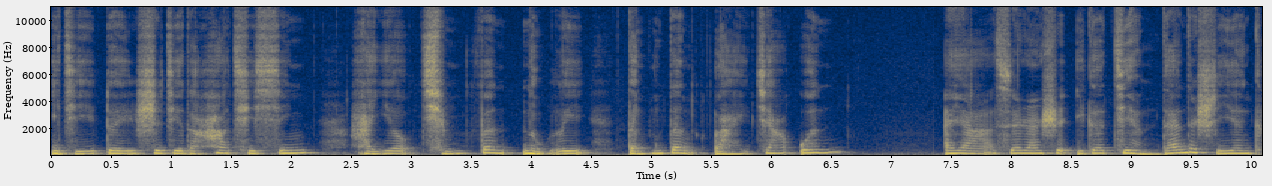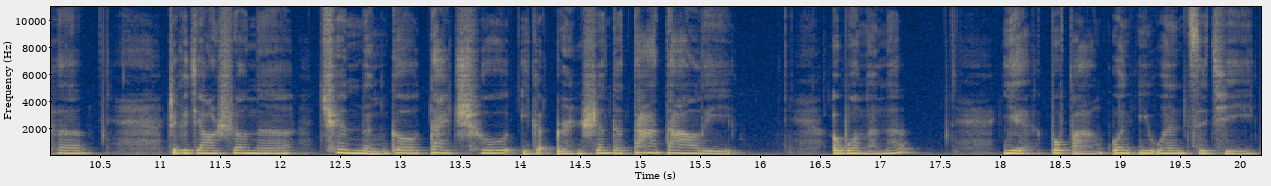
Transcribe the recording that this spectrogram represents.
以及对世界的好奇心，还有勤奋努力等等来加温。哎呀，虽然是一个简单的实验课，这个教授呢，却能够带出一个人生的大道理。而我们呢，也不妨问一问自己：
